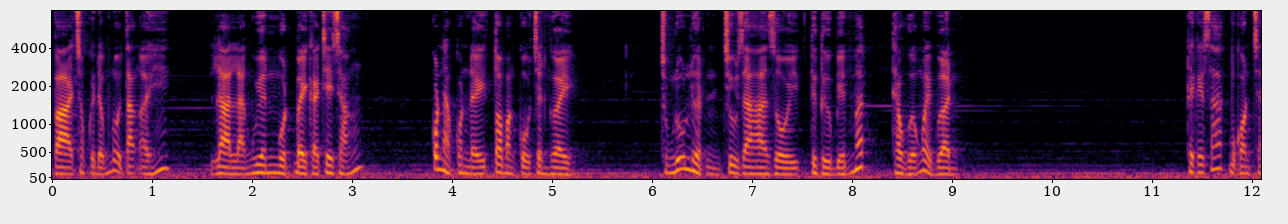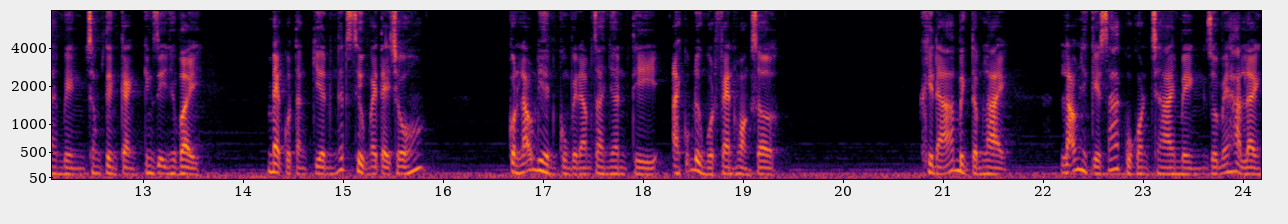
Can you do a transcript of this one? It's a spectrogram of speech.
Và trong cái đống nội tạng ấy là là nguyên một bầy cá chê trắng. Con nào con đấy to bằng cổ chân người. Chúng lũ lượt chui ra rồi từ từ biến mất theo hướng ngoài vườn. Thấy cái xác của con trai mình trong tình cảnh kinh dị như vậy, mẹ của thằng Kiên ngất xỉu ngay tại chỗ. Còn lão Điền cùng với đám gia nhân thì ai cũng được một phen hoảng sợ. Khi đã bình tâm lại, lão nhìn cái xác của con trai mình rồi mới hạ lệnh.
